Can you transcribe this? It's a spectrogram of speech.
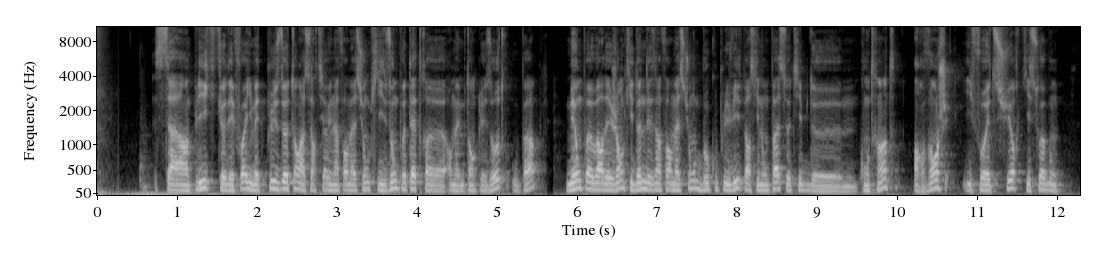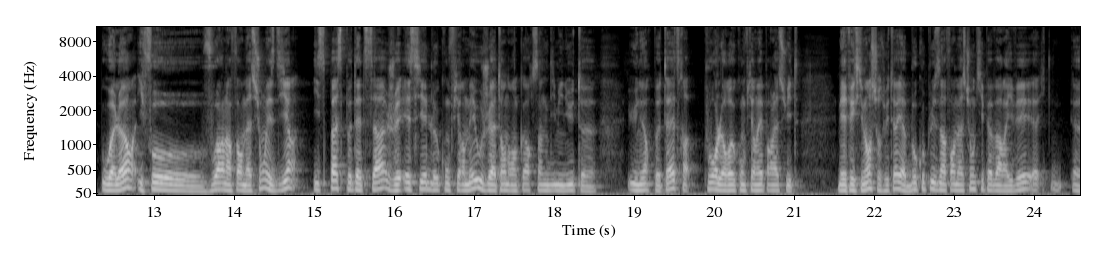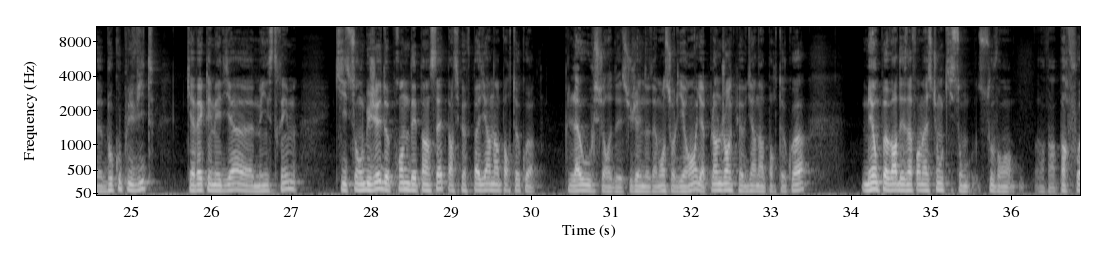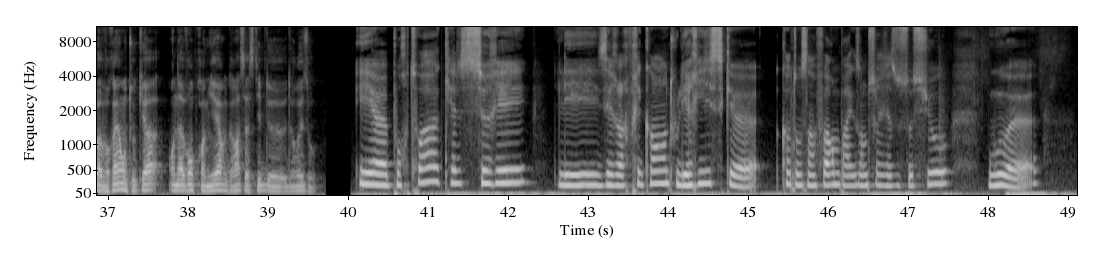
ça implique que des fois, ils mettent plus de temps à sortir une information qu'ils ont peut-être euh, en même temps que les autres, ou pas. Mais on peut avoir des gens qui donnent des informations beaucoup plus vite parce qu'ils n'ont pas ce type de euh, contraintes. En revanche, il faut être sûr qu'ils soient bons. Ou alors, il faut voir l'information et se dire, il se passe peut-être ça, je vais essayer de le confirmer ou je vais attendre encore 5-10 minutes, euh, une heure peut-être, pour le reconfirmer par la suite. Mais effectivement, sur Twitter, il y a beaucoup plus d'informations qui peuvent arriver euh, euh, beaucoup plus vite qu'avec les médias euh, mainstream, qui sont obligés de prendre des pincettes parce qu'ils peuvent pas dire n'importe quoi. Là où sur des sujets notamment sur l'Iran, il y a plein de gens qui peuvent dire n'importe quoi, mais on peut avoir des informations qui sont souvent, enfin parfois vraies en tout cas, en avant-première grâce à ce type de, de réseau. Et pour toi, quelles seraient les erreurs fréquentes ou les risques quand on s'informe, par exemple, sur les réseaux sociaux ou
